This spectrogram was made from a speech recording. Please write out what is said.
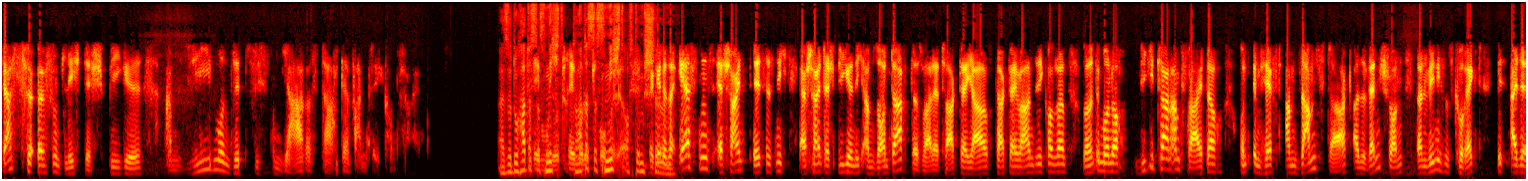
das veröffentlicht der Spiegel am 77. Jahrestag der Wannsee-Konferenz. Also du hattest es nicht, du hattest es nicht auf dem Schirm. Sagen, erstens erscheint, ist es nicht, erscheint der Spiegel nicht am Sonntag, das war der Tag der Jahrestag der Warnsee-Konferenz, sondern immer noch digital am Freitag und im Heft am Samstag, also wenn schon, dann wenigstens korrekt. Also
